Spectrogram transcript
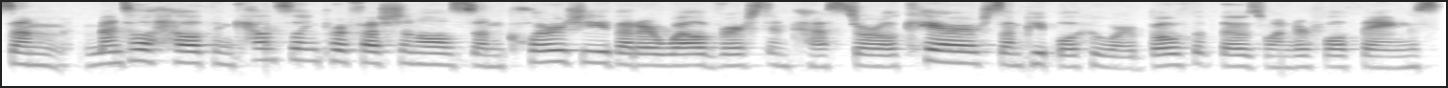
Some mental health and counseling professionals, some clergy that are well versed in pastoral care, some people who are both of those wonderful things.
